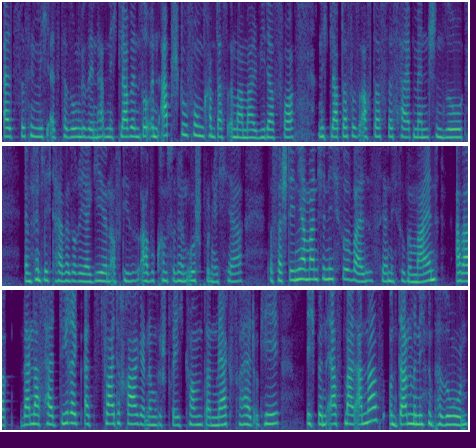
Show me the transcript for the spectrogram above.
als dass sie mich als Person gesehen hat. Und ich glaube, in so in Abstufungen kommt das immer mal wieder vor. Und ich glaube, das ist auch das, weshalb Menschen so empfindlich teilweise reagieren auf dieses, ah, wo kommst du denn ursprünglich her? Das verstehen ja manche nicht so, weil es ist ja nicht so gemeint. Aber wenn das halt direkt als zweite Frage in einem Gespräch kommt, dann merkst du halt, okay, ich bin erstmal anders und dann bin ich eine Person.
